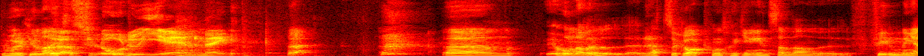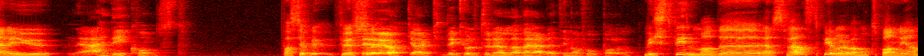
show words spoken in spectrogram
Det vore kul han Annars slår du ihjäl mig. Ehm, Hon har väl rätt såklart, hon skickar in insändaren. Filmningar är ju... Nej, det är konst. Fast jag, för jag, Det ökar det kulturella värdet inom fotbollen. Visst filmade en svensk spelare va, mot Spanien?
